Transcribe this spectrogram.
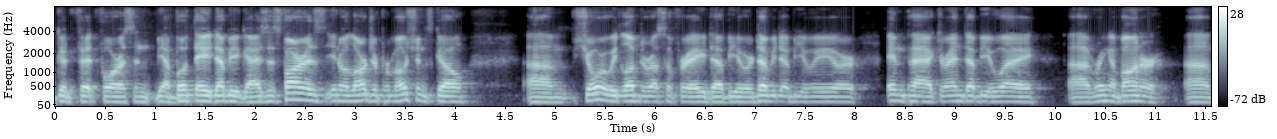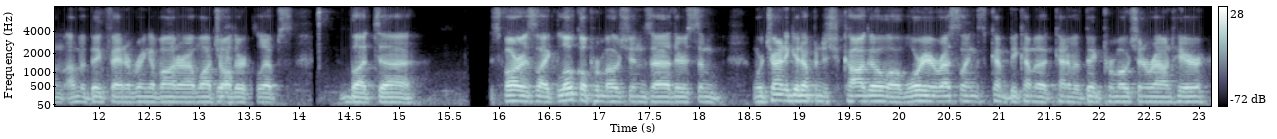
good fit for us. And yeah, both the AEW guys. As far as you know, larger promotions go, um, sure, we'd love to wrestle for AEW or WWE or Impact or NWA, uh, Ring of Honor. Um, I'm a big fan of Ring of Honor. I watch yeah. all their clips. But uh, as far as like local promotions, uh, there's some. We're trying to get up into Chicago. Uh, Warrior Wrestling's become a kind of a big promotion around here.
